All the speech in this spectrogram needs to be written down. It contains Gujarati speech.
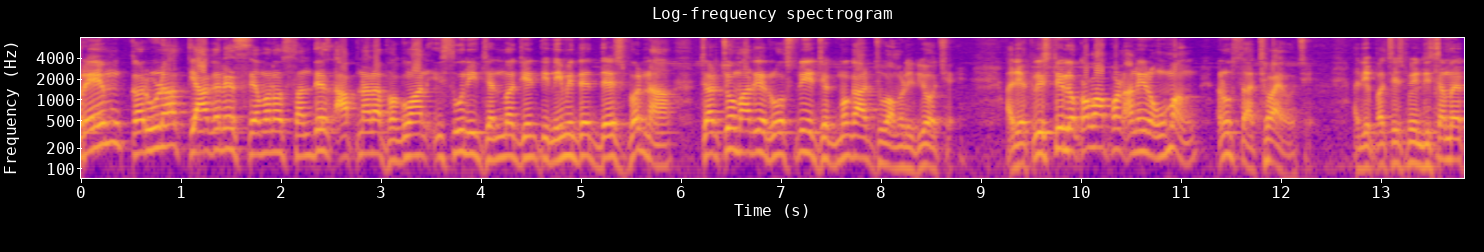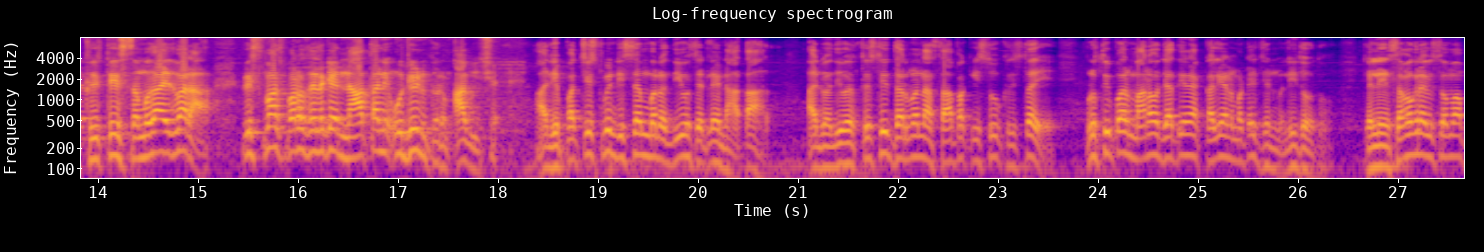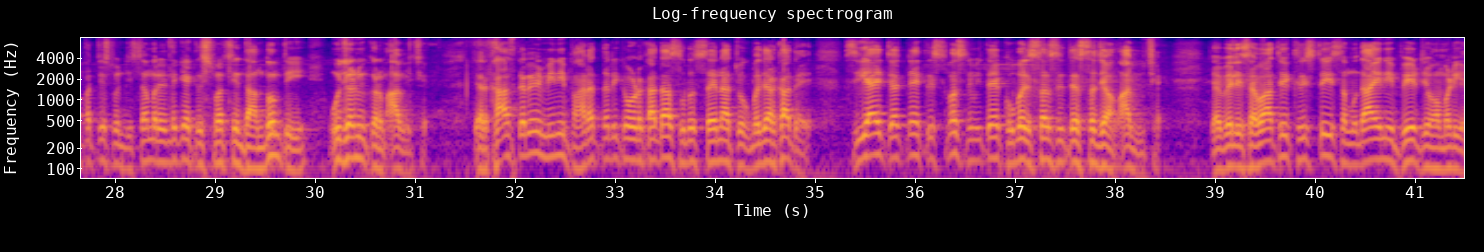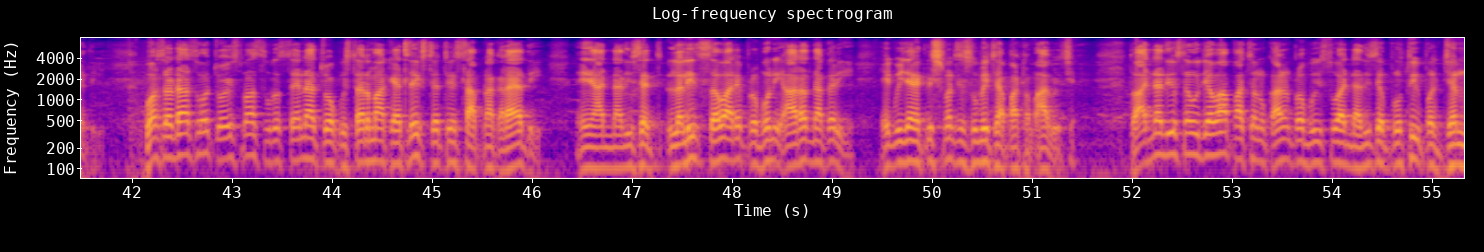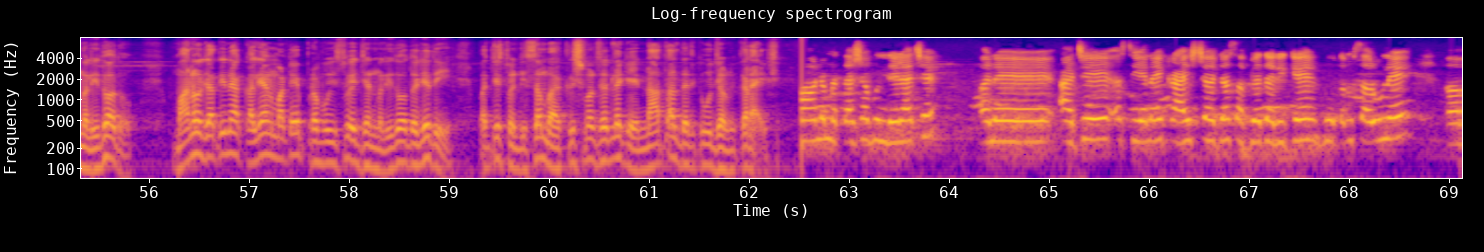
પ્રેમ, કરુણા, ત્યાગ અને સેવાનો સંદેશ આપનારા ભગવાન ઈસુની જન્મ જયંતિ નિમિત્તે દેશભરના ચર્ચોમાંથી રોશની ઝગમગાટ જોવા મળી રહ્યો છે. આજે ખ્રિસ્તી લોકોમાં પણ અનેરો ઉમંગ અને ઉત્સાહ છવાયો છે. આજે પચીસમી ડિસેમ્બરે ખ્રિસ્તી સમુદાય દ્વારા ક્રિસમસ પર્વ એટલે કે નાતાલની ઉજવણી કરવામાં આવી છે. આજે પચીસમી ડિસેમ્બરનો દિવસ એટલે નાતાલ. આજનો દિવસ ખ્રિસ્તી ધર્મના સ્થાપક ઈસુ ખ્રિસ્તએ પૃથ્વી પર માનવ જાતિના કલ્યાણ માટે જન્મ લીધો હતો. જેને સમગ્ર વિશ્વમાં પચીસમી ડિસેમ્બર એટલે કે ક્રિસમસની ધામધૂમથી ઉજવણી કરવામાં આવી છે. ત્યારે ખાસ કરીને મિની ભારત તરીકે ઓળખાતા સુરત શહેરના ચોક બજાર ખાતે સીઆઈ ચર્ચને ક્રિસમસ નિમિત્તે ખૂબ જ સરસ રીતે સજાવવામાં આવ્યું છે. ત્યાં વહેલી સવારથી ખ્રિસ્તી સમુદાયની ભીડ જોવા મળી હતી. વર્ષ અઢારસો ચોવીસમાં સુરત શહેરના ચોક વિસ્તારમાં કેથલિક ચર્ચની સ્થાપના કરાઈ હતી. આજના દિવસે લલિત સવારે પ્રભુની આરાધના કરી એકબીજાને ક્રિસમસની શુભેચ્છા પાઠવવામાં આવે છે. તો આજના દિવસને ઉજવવા પાછળનું કારણ પ્રભુ ઈસુ આજના દિવસે પૃથ્વી પર જન્મ લીધો હતો. માનવ જાતિના કલ્યાણ માટે પ્રભુ ઈસુએ જન્મ લીધો હતો, જેથી પચીસમી ડિસેમ્બર ક્રિસમસ એટલે કે નાતાલ તરીકે ઉજવણી કરાય છે. મારું નતાશા બુંદેલા છે અને આજે સીએનઆઈ ક્રાઇસ્ટ ચર્ચના સભ્ય તરીકે હું તમ સૌને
